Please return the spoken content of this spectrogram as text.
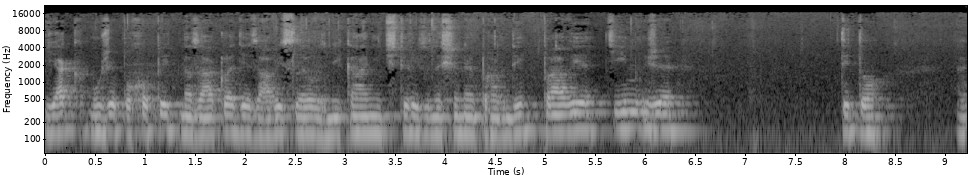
jak může pochopit na základě závislého vznikání čtyři vznešené pravdy? Právě tím, že tyto eh,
